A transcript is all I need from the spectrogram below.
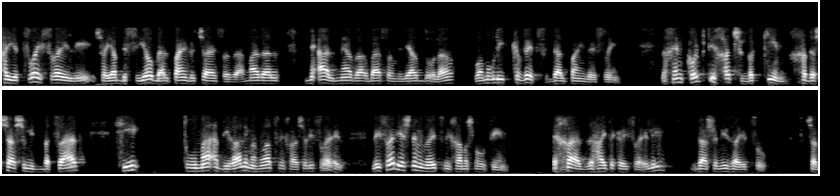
היצוא הישראלי, שהיה בשיאו ב-2019 ועמד על מעל 114 מיליארד דולר, הוא אמור להתכווץ ב-2020. לכן כל פתיחת שווקים חדשה שמתבצעת היא תרומה אדירה למנוע הצמיחה של ישראל. לישראל יש שני מנועי צמיחה משמעותיים. אחד זה הייטק הישראלי, והשני זה הייצוא. עכשיו,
